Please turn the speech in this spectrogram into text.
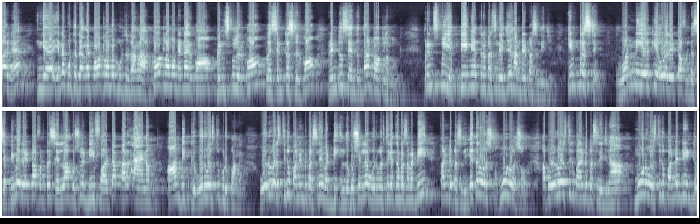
பாருங்க. இங்க என்ன கொடுத்துருக்காங்க? டோட்டல் அமௌண்ட் கொடுத்துருக்காங்களா? டோட்டல் அமௌண்ட் என்ன இருக்கும்? பிரின்சிபல் இருக்கும் ப்ளஸ் இன்ட்ரெஸ்ட் இருக்கும். ரெண்டும் சேர்ந்தது தான் டோட்டல் அமௌண்ட் பிரின்சிபல் எப்பயுமே எத்தனை percentage hundred percentage interest one இயருக்கு எவ்வளோ ரேட் ஆஃப் இன்ட்ரெஸ்ட் எப்பயுமே ரேட் ஆஃப் இன்ட்ரெஸ்ட் எல்லா கோர்ஸ்லையும் டிஃபால்ட்டாக பர் ஆனம் ஆண்டுக்கு ஒரு வருஷத்துக்கு கொடுப்பாங்க. ஒரு வருஷத்துக்கு பன்னெண்டு பர்சன்டேஜ் வட்டி. இந்த கொஸ்டின்ல ஒரு வருஷத்துக்கு எத்தனை பர்சன்ட் வட்டி? பன்னெண்டு பர்சன்டேஜ் எத்தனை வருஷம்? மூணு வருஷம். அப்போ ஒரு வருஷத்துக்கு பன்னெண்டு பர்சன்டேஜ்னா மூணு வருஷத்துக்கு பன்னெண்டு இன்ட்டு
